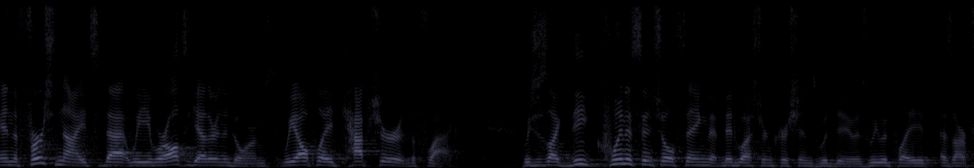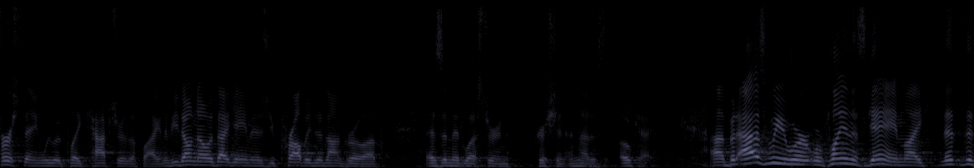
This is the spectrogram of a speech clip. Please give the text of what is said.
And the first nights that we were all together in the dorms, we all played Capture the Flag, which is like the quintessential thing that Midwestern Christians would do. Is we would play as our first thing, we would play Capture the Flag. And if you don't know what that game is, you probably did not grow up as a Midwestern Christian, and that is okay. Uh, but as we were, were playing this game, like the, the,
